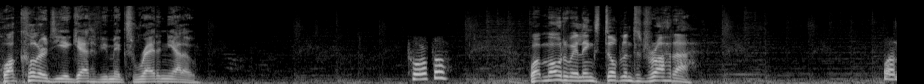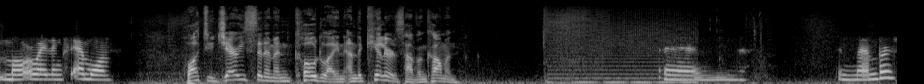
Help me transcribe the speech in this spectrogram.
What colour do you get if you mix red and yellow? Purple. What motorway links Dublin to Drogheda? What motorway links M1? What do Gerry Cinnamon, Kodaline, and the Killers have in common? Um, the members.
